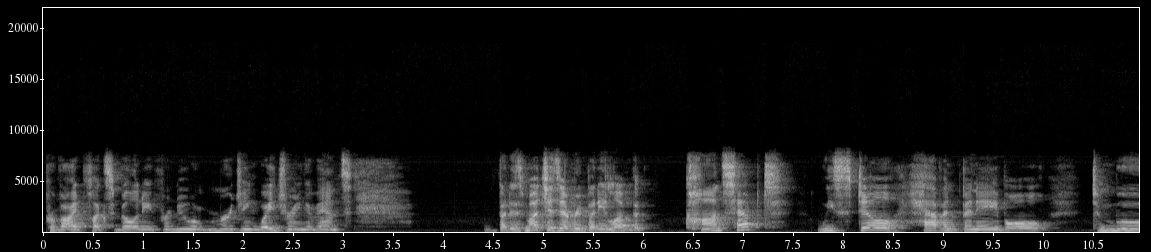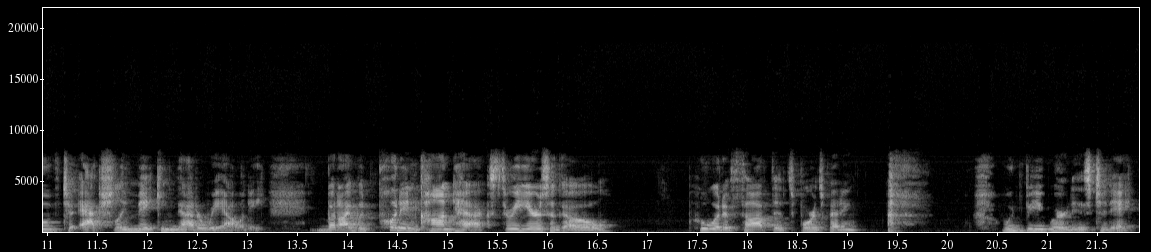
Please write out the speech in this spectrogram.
provide flexibility for new emerging wagering events. But as much as everybody loved the concept, we still haven't been able to move to actually making that a reality. But I would put in context three years ago, who would have thought that sports betting would be where it is today?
